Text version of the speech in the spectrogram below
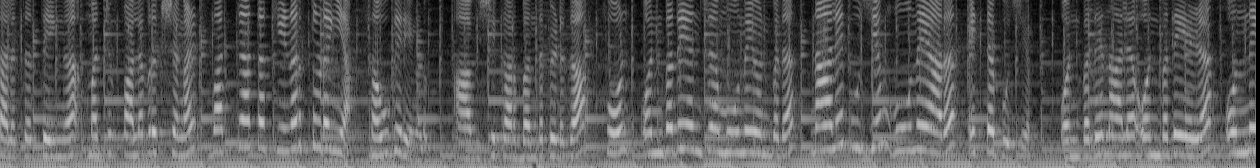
സ്ഥലത്ത് തെങ്ങ് മറ്റു ഫലവൃക്ഷങ്ങൾ വറ്റാത്ത കിണർ തുടങ്ങിയ സൗകര്യങ്ങളും. ആവശ്യക്കാർ ബന്ധപ്പെടുക ഫോൺ ഒൻപത് അഞ്ച് മൂന്ന് ഒൻപത് നാല് പൂജ്യം മൂന്ന് ആറ് എട്ട് പൂജ്യം. ഒൻപത് നാല് ഒൻപത് ഏഴ് ഒന്ന്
